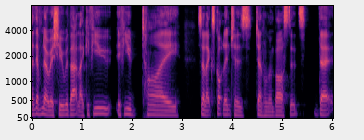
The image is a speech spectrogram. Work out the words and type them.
I have no issue with that. Like, if you if you tie, so like Scott Lynch's Gentlemen Bastards, they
